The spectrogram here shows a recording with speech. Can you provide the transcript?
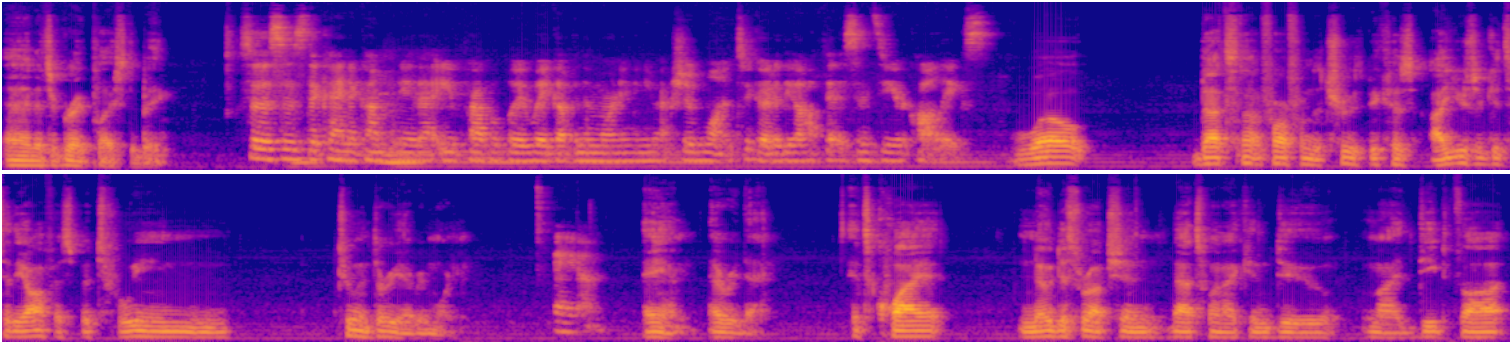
and it's a great place to be. So, this is the kind of company that you probably wake up in the morning and you actually want to go to the office and see your colleagues. Well, that's not far from the truth because I usually get to the office between two and three every morning. AM. AM every day. It's quiet, no disruption. That's when I can do my deep thought,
